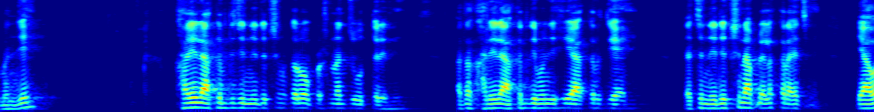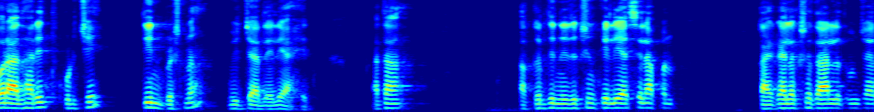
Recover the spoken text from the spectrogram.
म्हणजे खालील आकृतीचे निरीक्षण कर व प्रश्नांची उत्तरे लिही. आता खालील आकृती म्हणजे ही आकृती आहे. त्याचं निरीक्षण आपल्याला करायचं आहे यावर आधारित पुढचे तीन प्रश्न विचारलेले आहेत. आता आकृती निरीक्षण केली असेल आपण काय काय लक्षात आलं तुमच्या?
